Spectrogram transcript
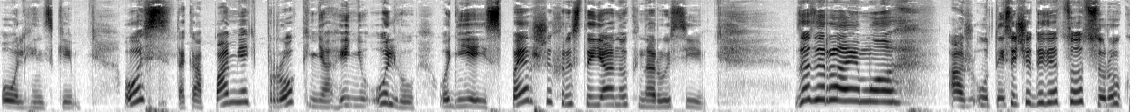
Ольгінські. Ось така пам'ять про княгиню Ольгу, однієї з перших християнок на Русі. Зазираємо аж у 1940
